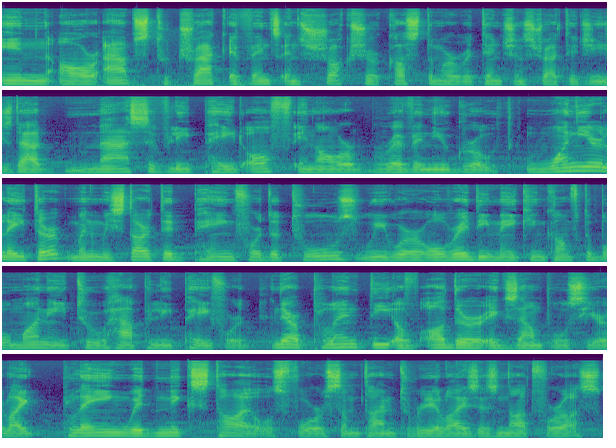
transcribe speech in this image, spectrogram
in our apps to track events and structure customer retention strategies that massively paid off in our revenue growth. One year later, when we started paying for the tools, we were already making comfortable money to happily pay for it. And there are plenty of other examples here, like playing with mixed tiles for some time to realize is not for us.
